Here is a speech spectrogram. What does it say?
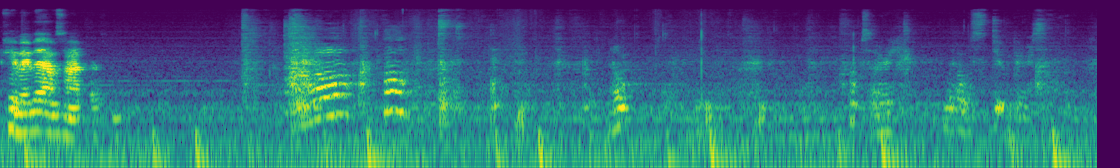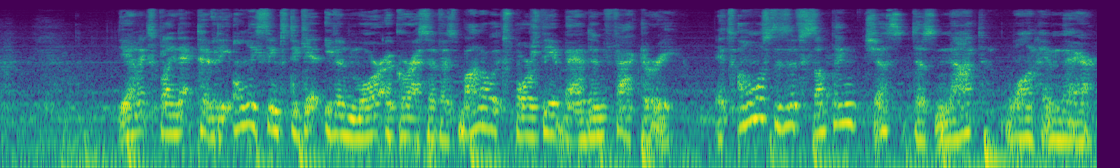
Okay, maybe that was not a person. Oh, oh. Nope. I'm sorry. That was stupid. The unexplained activity only seems to get even more aggressive as Bono explores the abandoned factory. It's almost as if something just does not want him there.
